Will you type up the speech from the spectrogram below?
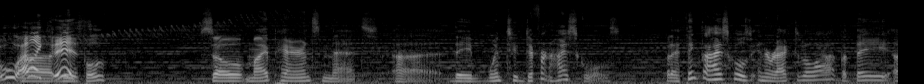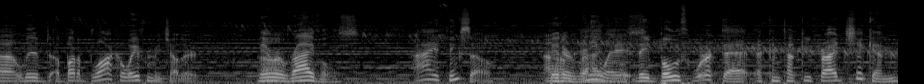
Ooh, I like Uh, they this. both- So my parents met. Uh, they went to different high schools, but I think the high schools interacted a lot. But they uh, lived about a block away from each other. They were Um, rivals. I think so. Bitter um, anyway, rivals. they both worked at a Kentucky Fried Chicken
